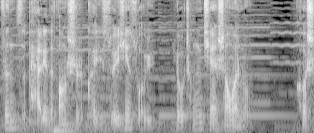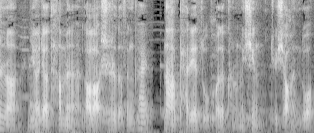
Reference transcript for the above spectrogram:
分子排列的方式可以随心所欲，有成千上万种。可是呢，你要叫它们老老实实的分开，那排列组合的可能性就小很多。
